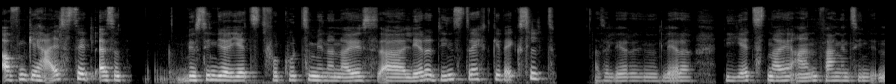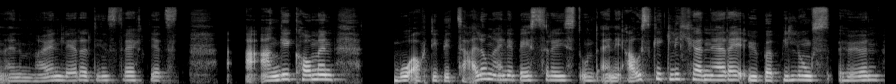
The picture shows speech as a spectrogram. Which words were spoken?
auf dem Gehaltszettel, also wir sind ja jetzt vor kurzem in ein neues äh, Lehrerdienstrecht gewechselt. Also Lehrerinnen und Lehrer, die jetzt neu anfangen, sind in einem neuen Lehrerdienstrecht jetzt äh, angekommen wo auch die Bezahlung eine bessere ist und eine ausgeglichenere über Bildungshöhen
